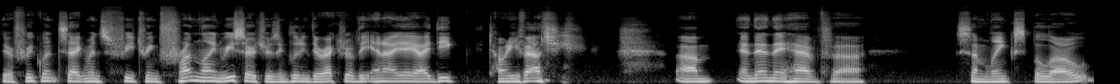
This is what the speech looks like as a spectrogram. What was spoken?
there are frequent segments featuring frontline researchers, including director of the NIAID, Tony Fauci. um, and then they have uh, some links below,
